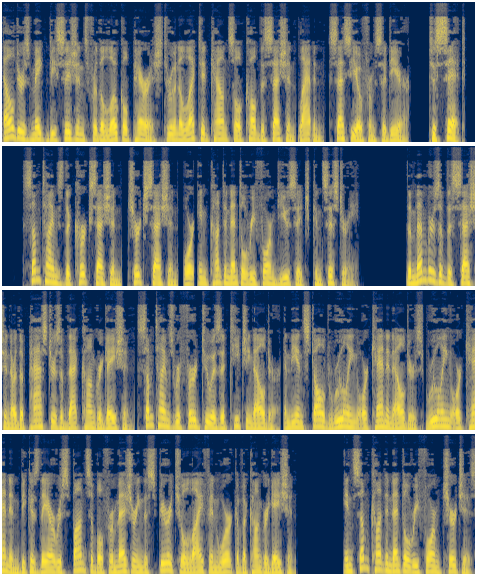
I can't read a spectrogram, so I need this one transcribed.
Elders make decisions for the local parish through an elected council called the session Latin, sessio from sedere, to sit, sometimes the kirk session, church session, or in continental Reformed usage consistory. The members of the session are the pastors of that congregation sometimes referred to as a teaching elder and the installed ruling or canon elders ruling or canon because they are responsible for measuring the spiritual life and work of a congregation. In some continental Reformed churches,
